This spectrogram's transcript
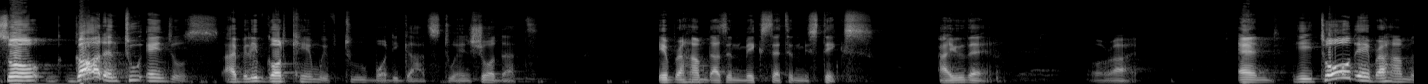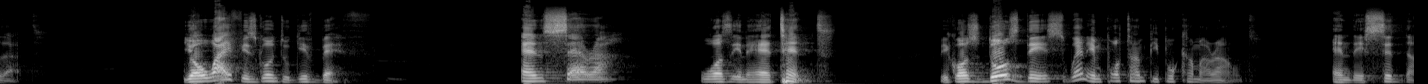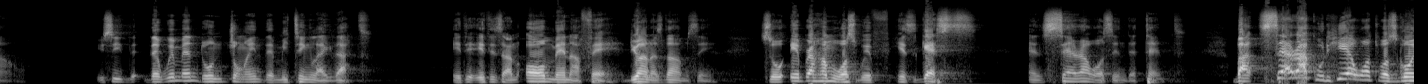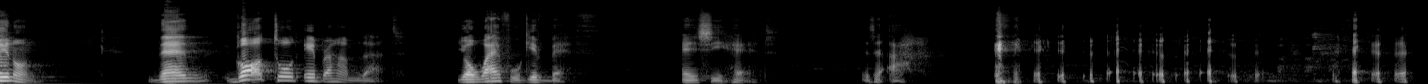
So, God and two angels, I believe God came with two bodyguards to ensure that Abraham doesn't make certain mistakes. Are you there? All right. And he told Abraham that your wife is going to give birth. And Sarah was in her tent. Because those days, when important people come around and they sit down, you see, the, the women don't join the meeting like that. It, it is an all men affair. Do you understand what I'm saying? So Abraham was with his guests, and Sarah was in the tent. But Sarah could hear what was going on. Then God told Abraham that your wife will give birth. And she heard. He said, Ah.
